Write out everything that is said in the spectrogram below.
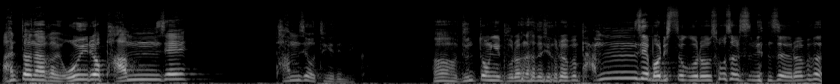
안 떠나가요. 오히려 밤새 밤새 어떻게 됩니까? 아, 눈덩이 불어나도 여러분 밤새 머릿속으로 소설 쓰면서 여러분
